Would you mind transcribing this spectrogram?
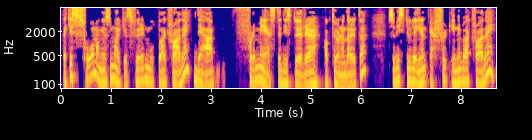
Det er ikke så mange som markedsfører mot Black Friday, det er for det meste de større aktørene der ute. Så hvis du legger en effort inn i Black Friday,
